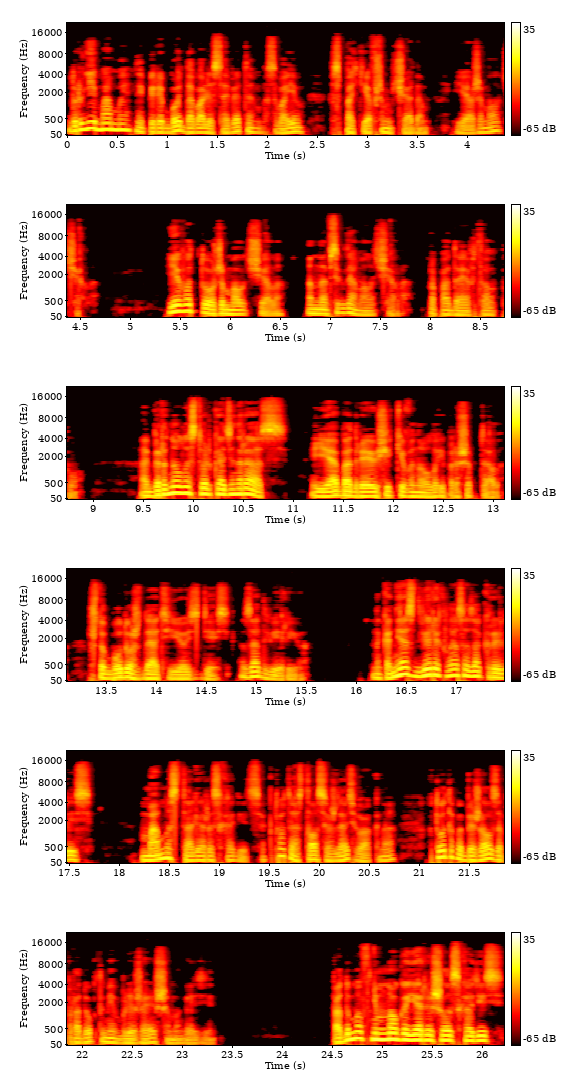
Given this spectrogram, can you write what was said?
Другие мамы наперебой давали советы своим вспотевшим чадам. Я же молчала. Ева тоже молчала. Она всегда молчала, попадая в толпу. Обернулась только один раз. Я ободряюще кивнула и прошептала, что буду ждать ее здесь, за дверью. Наконец двери класса закрылись. Мамы стали расходиться. Кто-то остался ждать у окна, кто-то побежал за продуктами в ближайший магазин. Подумав немного, я решил сходить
